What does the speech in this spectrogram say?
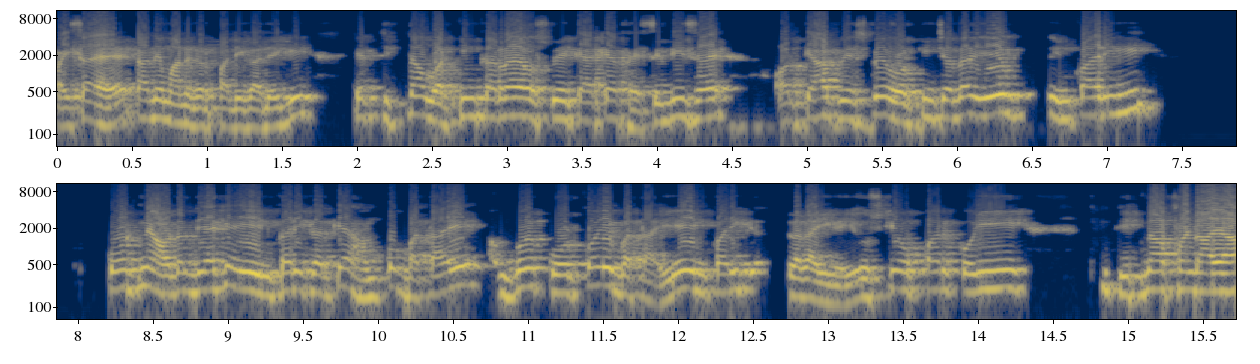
पैसा है थाने महानगर पालिका देगी कि कितना वर्किंग कर रहा है, उसमें क्या क्या फैसिलिटीज़ है और क्या बेस पे वर्किंग चल रहा है। ये इंक्वायरी कोर्ट ने ऑर्डर दिया कि ये इंक्वायरी करके हमको बताए, हमको कोर्ट को ये बताए। ये इंक्वायरी लगाई गई। उसके ऊपर कोई कितना फंड आया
